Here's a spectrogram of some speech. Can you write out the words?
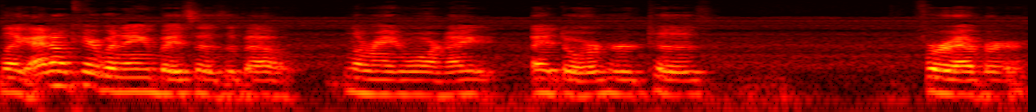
like, I don't care what anybody says about Lorraine Warren. I, I adore her to forever.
